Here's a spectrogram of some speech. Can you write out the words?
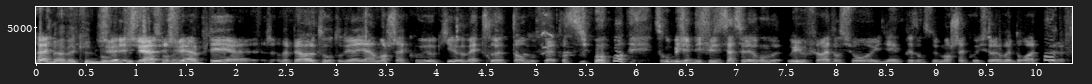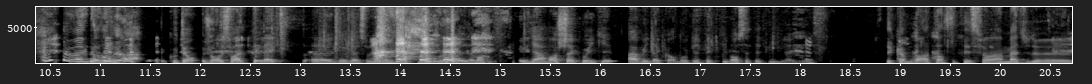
mais avec une boule vais, qui je vais- je vais appeler, euh, on appellera l'autoroute, on dirait il y a un manche à couilles au kilomètre temps, vous faites attention. Ils seront obligés de diffuser ça sur les rondes. Oui, vous ferez attention, il y a une présence de manche à couilles sur la voie de droite. euh. Ah, Écoutez, je reçois un télex euh, de la semaine, donc je vais vous le dire, évidemment. Et il y a un manche à couilles qui est. Ah oui, d'accord, donc effectivement, c'était une blague. C'était comme dans. Attends, c'était sur un match de,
